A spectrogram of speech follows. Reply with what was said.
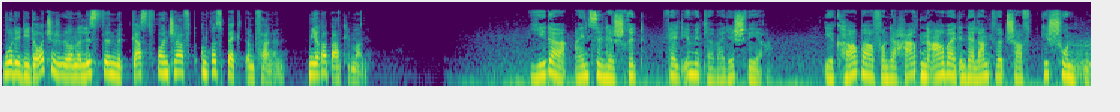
wurde die deutsche Journalistin mit Gastfreundschaft und Respekt empfangen. Mira Bartelmann. Jeder einzelne Schritt fällt ihr mittlerweile schwer. Ihr Körper von der harten Arbeit in der Landwirtschaft geschunden.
